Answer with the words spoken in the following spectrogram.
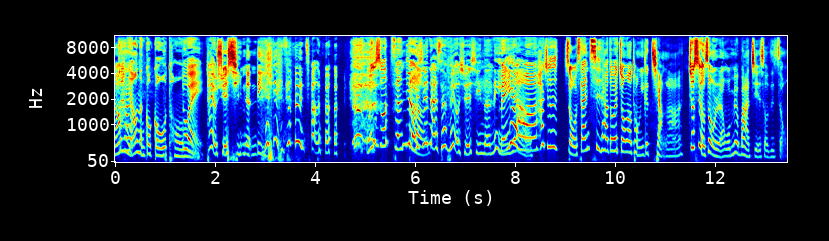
然后他你要能够沟通，对他有学习能力，你真的讲的？我是说真的，有一些男生没有学习能力，没有啊，他就是走三次他都会撞到同一个墙啊，就是有这种人，我没有办法接受这种。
